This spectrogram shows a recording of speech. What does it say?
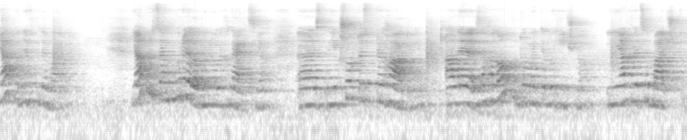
Як вони впливають? Я про це говорила в минулих лекціях, е, якщо хтось пригадує. Але загалом подумайте логічно, і як ви це бачите,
